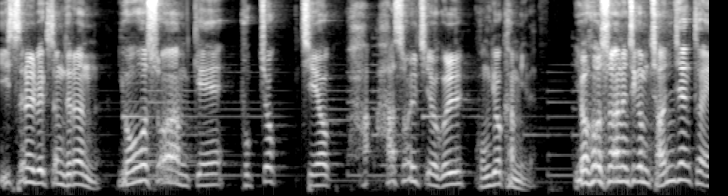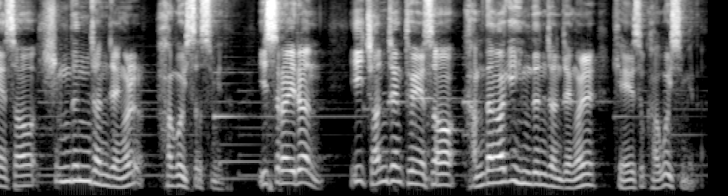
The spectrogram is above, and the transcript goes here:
이스라엘 백성들은 여호수아와 함께 북쪽 지역 하- 하솔 지역을 공격합니다. 여호수아는 지금 전쟁터에서 힘든 전쟁을 하고 있었습니다. 이스라엘은 이 전쟁터에서 감당하기 힘든 전쟁을 계속하고 있습니다.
